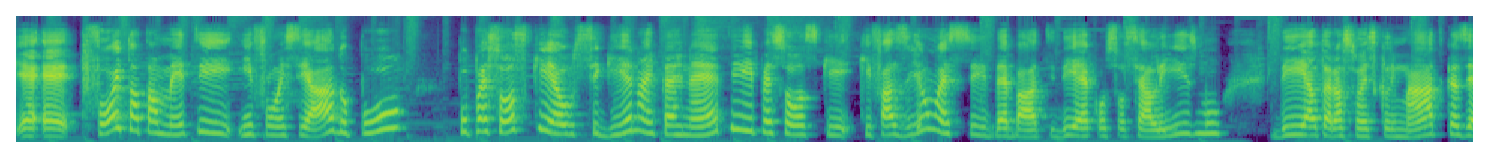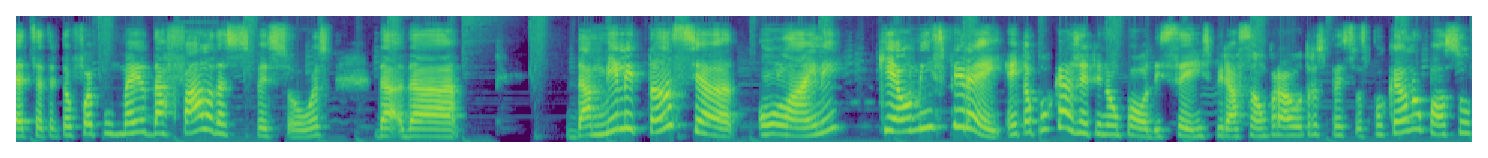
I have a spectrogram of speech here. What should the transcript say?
é, é, foi totalmente influenciado por, por pessoas que eu seguia na internet e pessoas que, que faziam esse debate de ecossocialismo, de alterações climáticas e etc. Então foi por meio da fala dessas pessoas, da, da, da militância online que eu me inspirei. Então por que a gente não pode ser inspiração para outras pessoas? Porque eu não posso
